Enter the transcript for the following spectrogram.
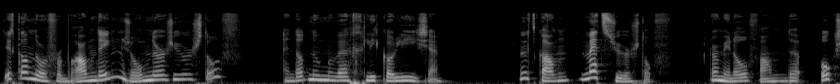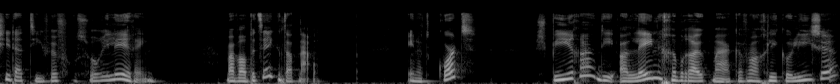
Dit kan door verbranding zonder zuurstof en dat noemen we glycolyse. En het kan met zuurstof door middel van de oxidatieve fosforilering. Maar wat betekent dat nou? In het kort, spieren die alleen gebruik maken van glycolyse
